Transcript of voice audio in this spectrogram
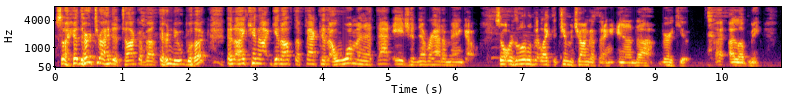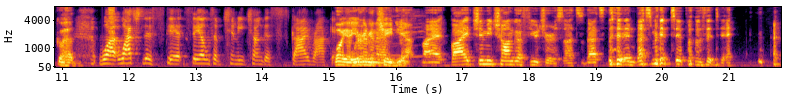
So they're trying to talk about their new book. And I cannot get off the fact that a woman at that age had never had a mango. So it was a little bit like the chimichanga thing and uh, very cute. I, I, love me. Go ahead. Watch the sales of chimichanga skyrocket. Oh yeah, you're going to change yeah, it. Buy, buy chimichanga futures. That's that's the investment tip of the day.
